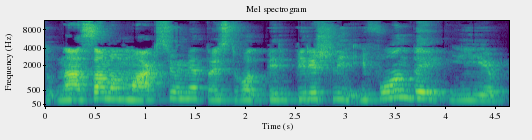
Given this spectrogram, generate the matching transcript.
на самом максимуме, то есть вот перешли и фонды, и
